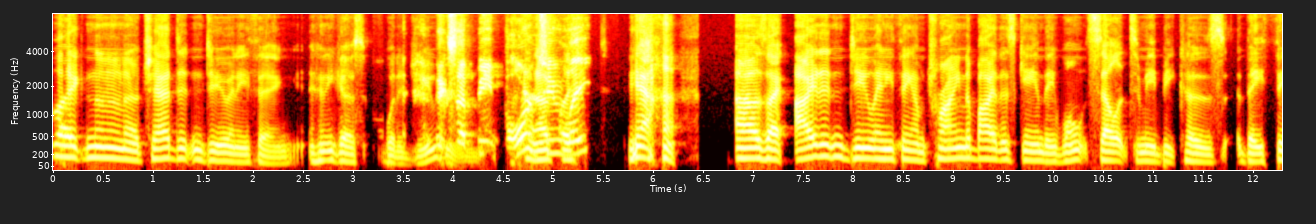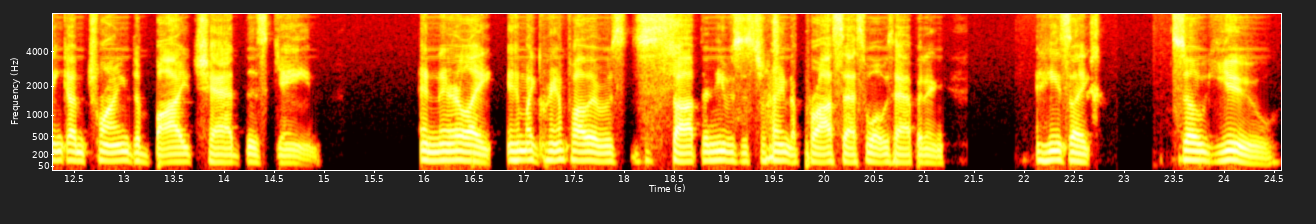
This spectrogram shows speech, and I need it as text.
like, no, no, no, Chad didn't do anything. And he goes, what did you do? Except be born And I was too like- late. Yeah. I was like, I didn't do anything. I'm trying to buy this game. They won't sell it to me because they think I'm trying to buy Chad this game. And they're like, and my grandfather was stopped and he was just trying to process what was happening. And he's like, so you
